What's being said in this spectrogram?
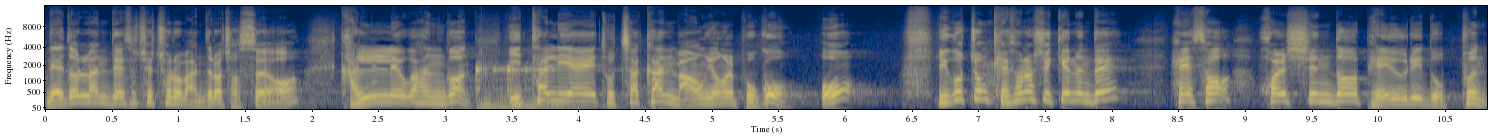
네덜란드에서 최초로 만들어졌어요. 갈릴레오가 한 건 이탈리아에 도착한 망원경을 보고 어? 이것 좀 개선할 수 있겠는데? 해서 훨씬 더 배율이 높은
